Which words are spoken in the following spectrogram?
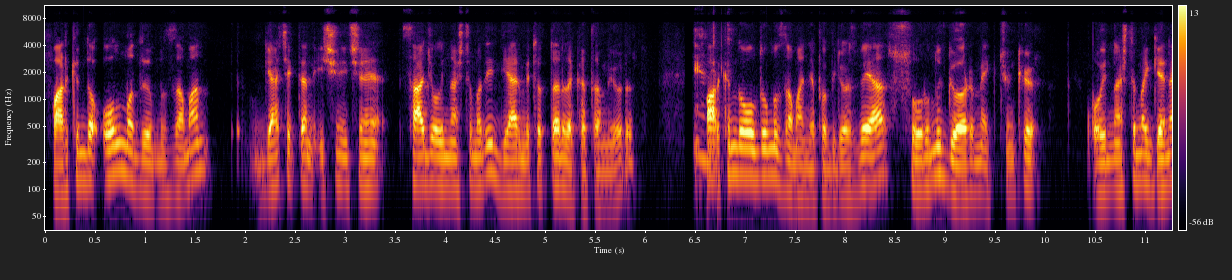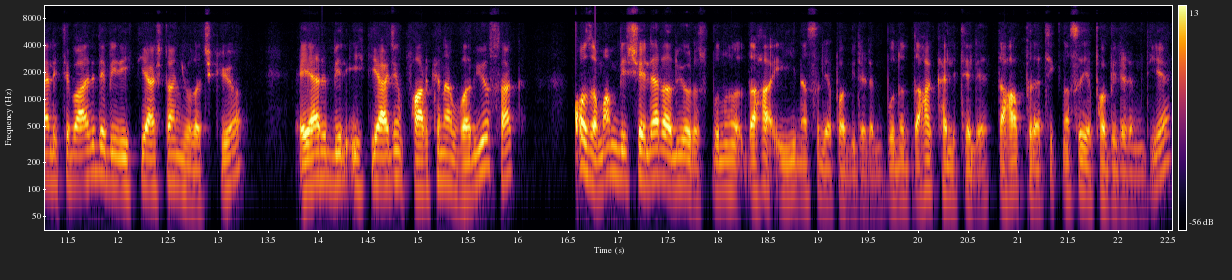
farkında olmadığımız zaman gerçekten işin içine sadece oyunlaştırma değil diğer metotları da katamıyoruz. Evet. Farkında olduğumuz zaman yapabiliyoruz veya sorunu görmek. Çünkü oyunlaştırma genel itibariyle bir ihtiyaçtan yola çıkıyor. Eğer bir ihtiyacın farkına varıyorsak O zaman bir şeyler arıyoruz. Bunu daha iyi nasıl yapabilirim? Bunu daha kaliteli, daha pratik nasıl yapabilirim diye.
